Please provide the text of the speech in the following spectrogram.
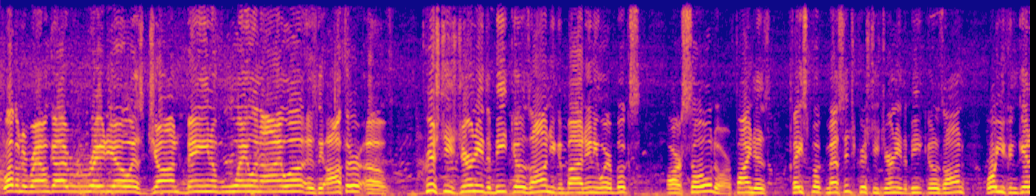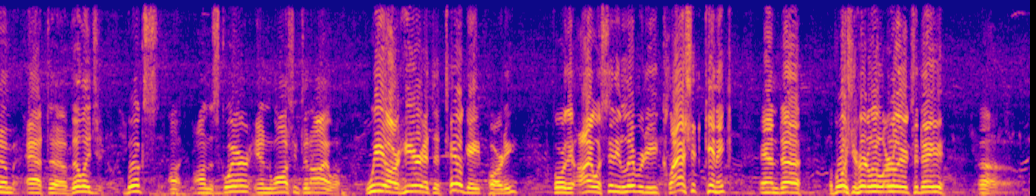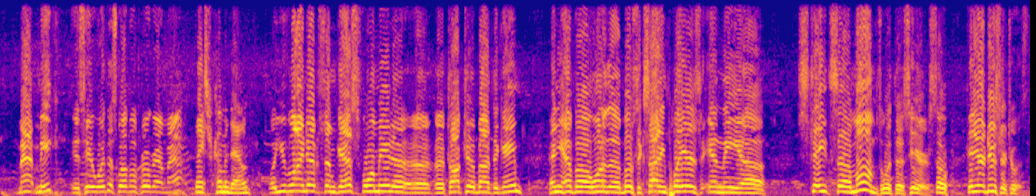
Welcome to Round Guy Radio as John Bain of Wayland, Iowa is the author of Christy's Journey, The Beat Goes On. You can buy it anywhere books are sold or find his Facebook message, Christy's Journey, The Beat Goes On. Or you can get them at uh, Village Books uh, on the square in Washington, Iowa. We are here at the tailgate party for the Iowa City Liberty Clash at Kinnick. And uh, a voice you heard a little earlier today, uh, Matt Meek, is here with us. Welcome to the program, Matt. Thanks for coming down. Well, you've lined up some guests for me to, uh, to talk to about the game, and you have uh, one of the most exciting players in the uh, state's uh, moms with us here. So, can you introduce her to us?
